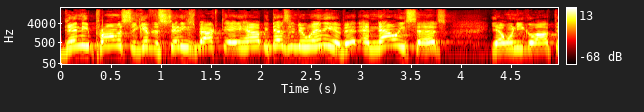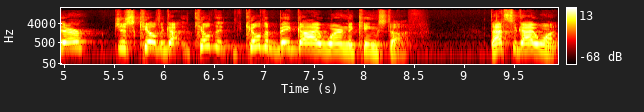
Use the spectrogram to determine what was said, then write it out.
Didn't he promise to give the cities back to Ahab? He doesn't do any of it. And now he says, Yeah, when you go out there, just kill the guy, kill the, kill the big guy wearing the king stuff. That's the guy I want.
